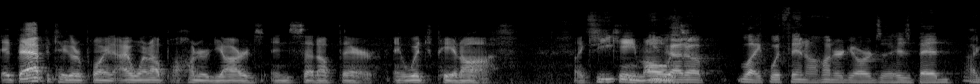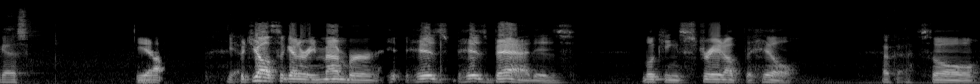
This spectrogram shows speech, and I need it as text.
at that particular point, I went up 100 yards and set up there, and which paid off. Like so he came out. You got up like within 100 yards of his bed, I guess. Yeah. Yeah. But you also got to remember his his bed is looking straight up the hill. Okay. So,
